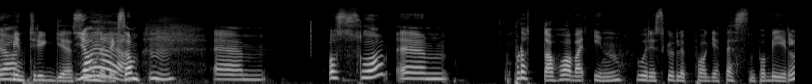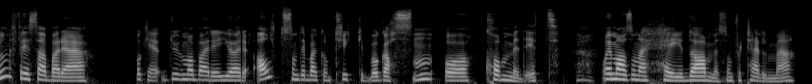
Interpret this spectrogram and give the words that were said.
Ja. Min trygge sone, ja, ja. liksom. Mm. Um, og så um, plotta Håvard inn hvor jeg skulle på GPS-en på bilen, for jeg sa bare OK, du må bare gjøre alt, sånn at jeg bare kan trykke på gassen og komme dit. Og jeg må ha sånn ei høy dame som forteller meg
